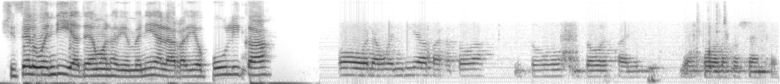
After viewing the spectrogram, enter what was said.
Giselle, buen día, te damos la bienvenida a la radio pública. Hola, buen día para todas y todos y todas ahí, y a todos los oyentes.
